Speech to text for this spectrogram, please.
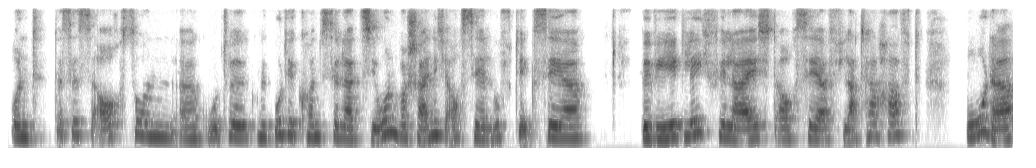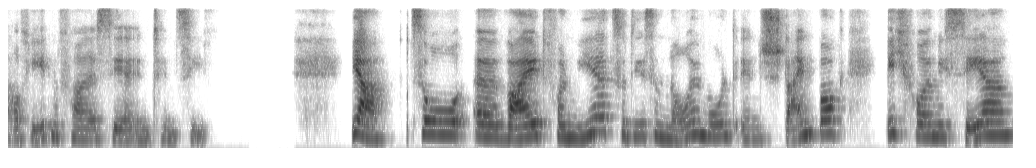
Und das ist auch so ein, äh, gute, eine gute Konstellation, wahrscheinlich auch sehr luftig, sehr beweglich, vielleicht auch sehr flatterhaft oder auf jeden Fall sehr intensiv. Ja, so äh, weit von mir zu diesem Neumond in Steinbock. Ich freue mich sehr,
